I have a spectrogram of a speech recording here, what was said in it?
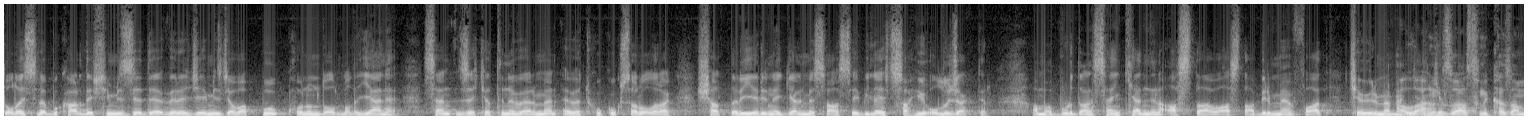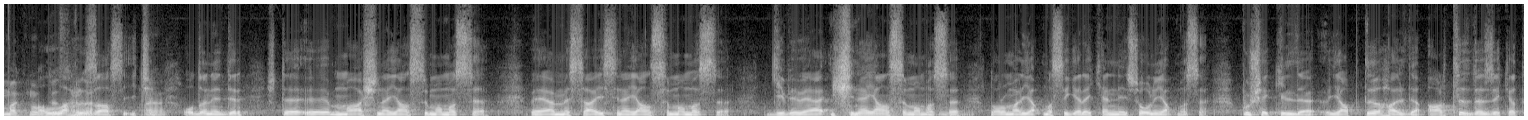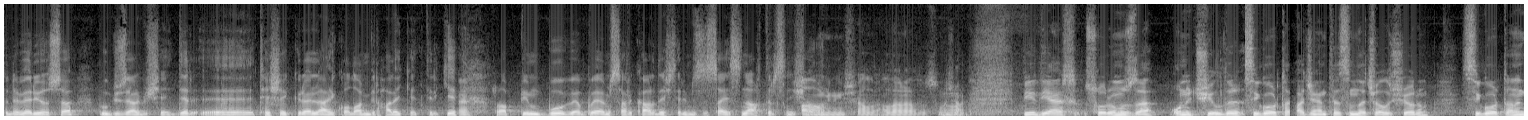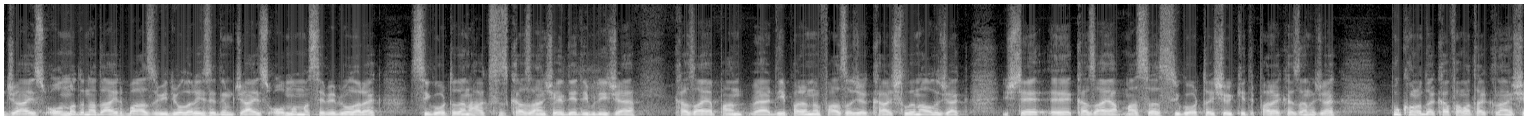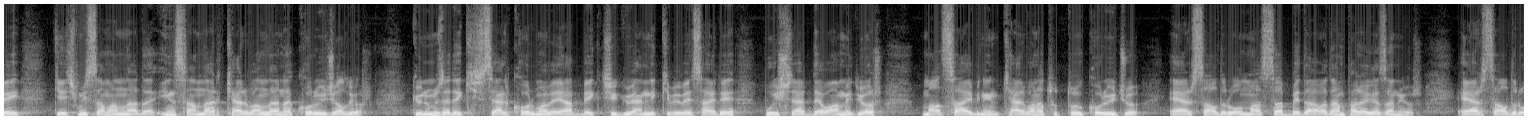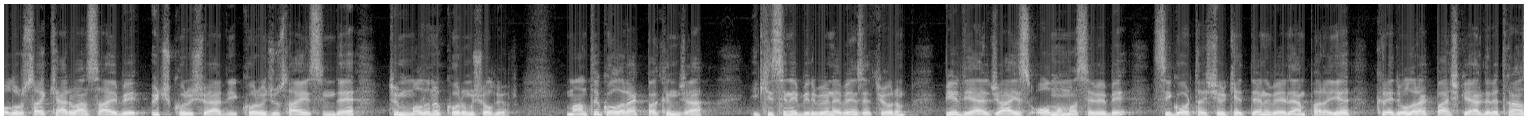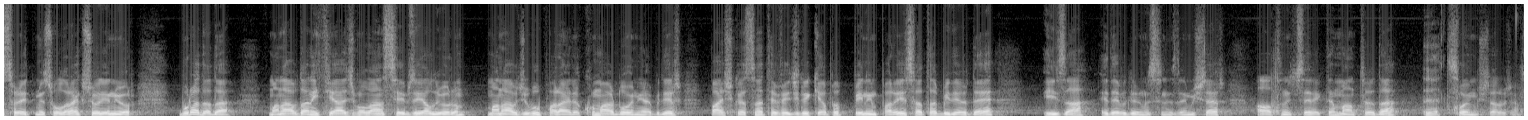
Dolayısıyla bu kardeşimize de vereceğimiz cevap bu konumda olmalı. Yani sen zekatını vermen evet hukuksal olarak şartları yerine gelmesi hasebiyle sahih olacaktır. Ama buradan sen kendine asla ve asla bir menfaat çevirmemen Allah'ın gerekir. rızasını kazanmak noktasında. Allah rızası için. Evet. O da nedir? İşte e, maaşına yansımaması veya mesaisine yansımaması gibi veya işine yansımaması, normal yapması gereken neyse onu yapması. Bu şekilde yaptığı halde artı da zekatını veriyorsa bu güzel bir şeydir. E, teşekküre layık olan bir harekettir ki Evet. Rabbim bu ve bu emsal kardeşlerimizin sayısını artırsın inşallah. Amin inşallah. Allah razı olsun hocam. Bir diğer sorumuz da 13 yıldır sigorta acentasında çalışıyorum. Sigortanın caiz olmadığına dair bazı videoları izledim. Caiz olmama sebebi olarak sigortadan haksız kazanç elde edebileceği, kaza yapan verdiği paranın fazlaca karşılığını alacak. İşte e, kaza yapmazsa sigorta şirketi para kazanacak. Bu konuda kafama takılan şey geçmiş zamanlarda insanlar kervanlarına koruyucu alıyor. Günümüzde de kişisel koruma veya bekçi, güvenlik gibi vesaire bu işler devam ediyor. Mal sahibinin kervana tuttuğu koruyucu eğer saldırı olmazsa bedavadan para kazanıyor. Eğer saldırı olursa kervan sahibi 3 kuruş verdiği koruyucu sayesinde tüm malını korumuş oluyor. Mantık olarak bakınca İkisini birbirine benzetiyorum. Bir diğer caiz olmama sebebi sigorta şirketlerine verilen parayı kredi olarak başka yerlere transfer etmesi olarak söyleniyor. Burada da manavdan ihtiyacım olan sebzeyi alıyorum. Manavcı bu parayla kumarda oynayabilir. Başkasına tefecilik yapıp benim parayı satabilir de izah edebilir misiniz demişler. Altını çizerek de mantığı da Evet. koymuşlar hocam.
